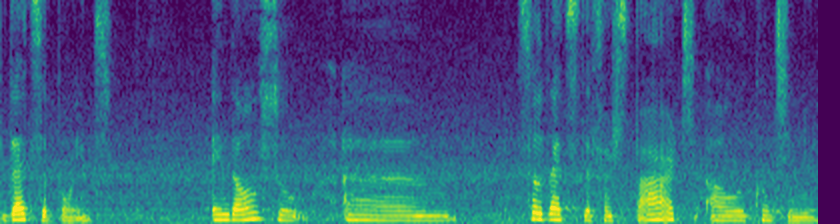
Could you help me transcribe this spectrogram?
that's the point. And also um, so that's the first part. I'll continue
